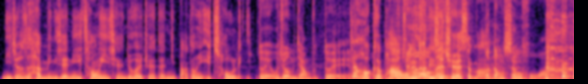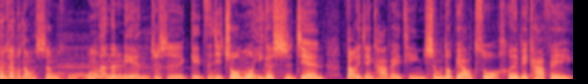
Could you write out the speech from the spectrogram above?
你就是很明显，你从以前就会觉得你把东西一抽离，对，我觉得我们这样不对，这样好可怕。我，我们到底是缺什么？不懂生活啊！我们就不懂生活，我们可能连就是给自己周末一个时间到一间咖啡厅，什么都不要做，喝一杯咖啡。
